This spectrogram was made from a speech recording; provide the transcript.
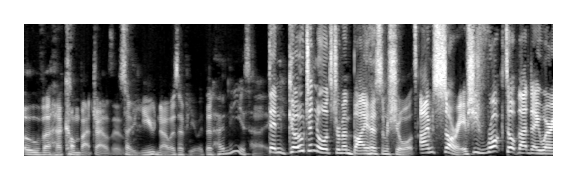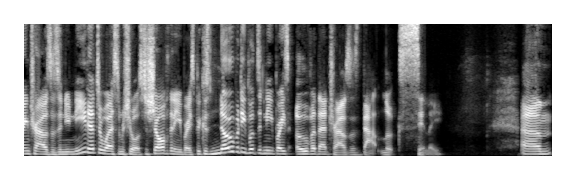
over her combat trousers So you know as a viewer that her knee is hurting. then go to Nordstrom and buy her some shorts. I'm sorry. If she's rocked up that day wearing trousers and you need her to wear some shorts to show off the knee brace because nobody puts a knee brace over their trousers, that looks silly. Um,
